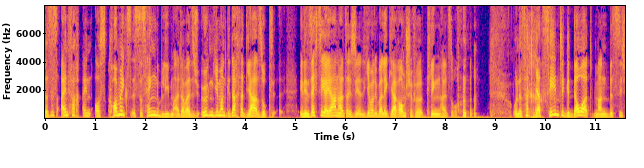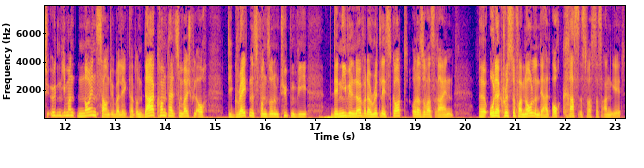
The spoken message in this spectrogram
das ist einfach ein aus Comics ist das hängen geblieben, Alter, weil sich irgendjemand gedacht hat, ja, so in den 60er Jahren hat sich jemand überlegt, ja, Raumschiffe klingen halt so. Und es hat Jahrzehnte gedauert, Mann, bis sich irgendjemand einen neuen Sound überlegt hat. Und da kommt halt zum Beispiel auch die Greatness von so einem Typen wie Denis Villeneuve oder Ridley Scott oder sowas rein. Äh, oder Christopher Nolan, der halt auch krass ist, was das angeht.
